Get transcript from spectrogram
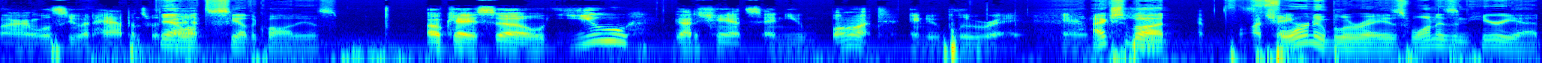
all right, we'll see what happens with Yeah, that. we'll have to see how the quality is. Okay, so you got a chance and you bought a new Blu-ray. And I actually bought have been watching- four new Blu-rays. One isn't here yet,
